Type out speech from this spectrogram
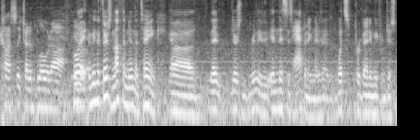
constantly try to blow it off. Well, know? I mean, if there's nothing in the tank, uh, then there's really, and this is happening. There's uh, what's preventing me from just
